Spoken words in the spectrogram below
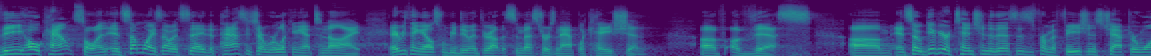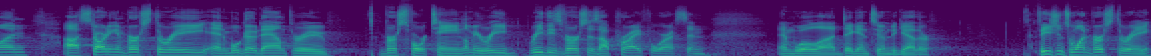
the whole counsel. And in some ways, I would say the passage that we're looking at tonight, everything else we'll be doing throughout the semester is an application of, of this. Um, and so give your attention to this. This is from Ephesians chapter 1, uh, starting in verse 3, and we'll go down through verse 14. Let me read, read these verses. I'll pray for us, and, and we'll uh, dig into them together. Ephesians 1, verse 3.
